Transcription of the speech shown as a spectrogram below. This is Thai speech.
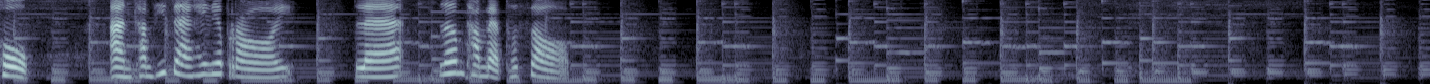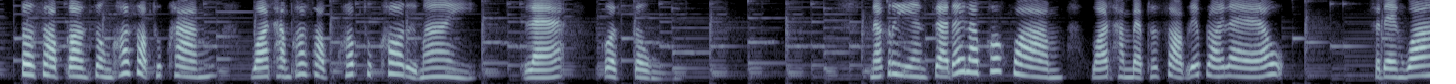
6. อ่านคำที่แจ้งให้เรียบร้อย และเริ่มทำแบบทดสอบ ตรวจสอบก่อนส่งข้อสอบทุกครั้ง ว่าทำข้อสอบครบทุกข้อหรือไม่ และกดส่ง นักเรียนจะได้รับข้อความว่าทำแบบทดสอบเรียบร้อยแล้ว แสดงว่า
